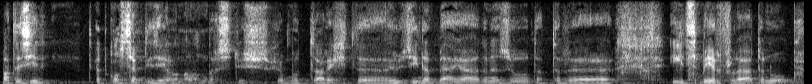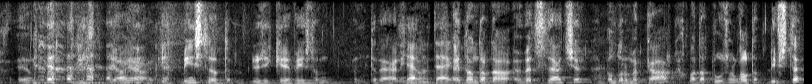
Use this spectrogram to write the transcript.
Maar het, is hier, het concept is helemaal anders. Dus je moet daar echt eh, je zinnen bijhouden en zo. Dat er eh, iets meer fluiten ook. Hè. Ja, ja. Het minste dat er, dus ik geef eerst een, een training. Eigenlijk- En dan daarna een wedstrijdje onder elkaar. Maar dat doen ze nog altijd het liefste.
